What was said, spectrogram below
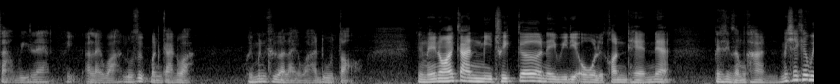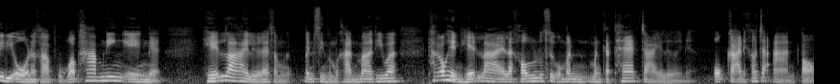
สามวิแรกเฮ้ยอะไรวะ รู้สึกเหมือนกันวะเฮ้ยมันคืออะไรวะ ดูต่อ อย่างน้อยๆการมี trigger ในวิดีโอหรือ content เนี่ย เป็นสิ่งสำคัญ ไม่ใช่แค่วิดีโอนะครับ ผมว่าภาพนิ่งเองเนี่ย headline หรืออะไรเป็นสิ่งสำคัญมากที่ว่าถ้าเขาเห็น headline แล้วเขารู้สึกว่ามันมันกระแทกใจเลยเนี่ยโอกาสที่เขาจะอ่านต่อ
